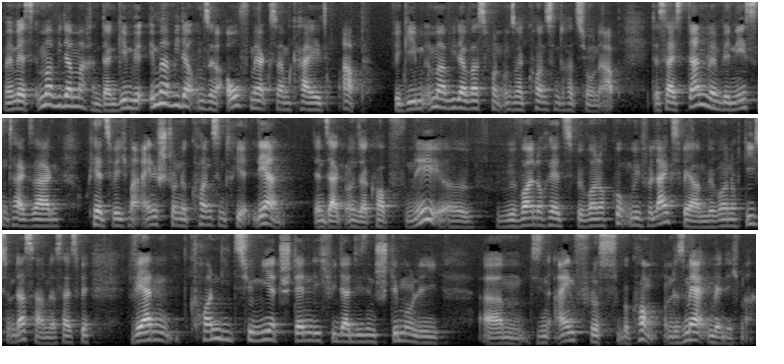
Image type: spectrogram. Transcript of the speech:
wenn wir es immer wieder machen, dann geben wir immer wieder unsere Aufmerksamkeit ab wir geben immer wieder was von unserer Konzentration ab. Das heißt, dann, wenn wir nächsten Tag sagen, okay, jetzt will ich mal eine Stunde konzentriert lernen, dann sagt unser Kopf, nee, äh, wir wollen doch jetzt, wir wollen noch gucken, wie viele Likes wir haben, wir wollen noch dies und das haben. Das heißt, wir werden konditioniert, ständig wieder diesen Stimuli, ähm, diesen Einfluss zu bekommen. Und das merken wir nicht mal.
